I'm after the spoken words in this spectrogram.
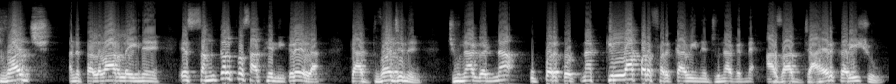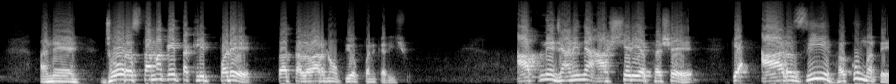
ધ્વજ અને તલવાર લઈને એ સંકલ્પ સાથે નીકળેલા કે આ ધ્વજને જુનાગઢના ઉપરકોટના કિલ્લા પર ફરકાવીને જુનાગઢને આઝાદ જાહેર કરીશું અને જો રસ્તામાં કઈ તકલીફ પડે, તો તલવારનો ઉપયોગ પણ કરીશું. આપને જાણીને આશ્ચર્ય થશે કે આરઝી હકુમતે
